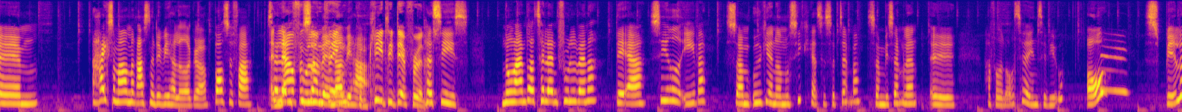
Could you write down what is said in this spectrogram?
Øhm, har ikke så meget med resten af det, vi har lavet at gøre. Bortset fra talentfulde venner, vi har. completely different. Præcis. Nogle andre talentfulde venner, det er Sigrid Eva, som udgiver noget musik her til september, som vi simpelthen øh, har fået lov til at interviewe. Og spille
